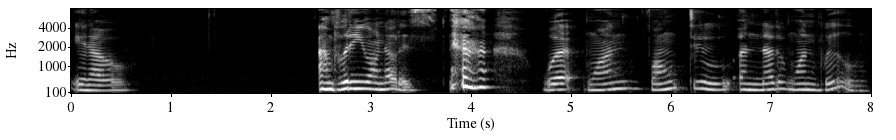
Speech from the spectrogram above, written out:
you know, I'm putting you on notice. What one won't do, another one will.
